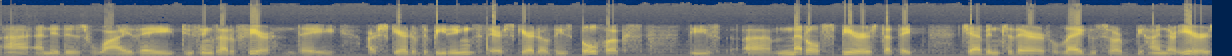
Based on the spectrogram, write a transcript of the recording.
uh, and it is why they do things out of fear. They are scared of the beatings. They're scared of these bull hooks, these uh, metal spears that they jab into their legs or behind their ears.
